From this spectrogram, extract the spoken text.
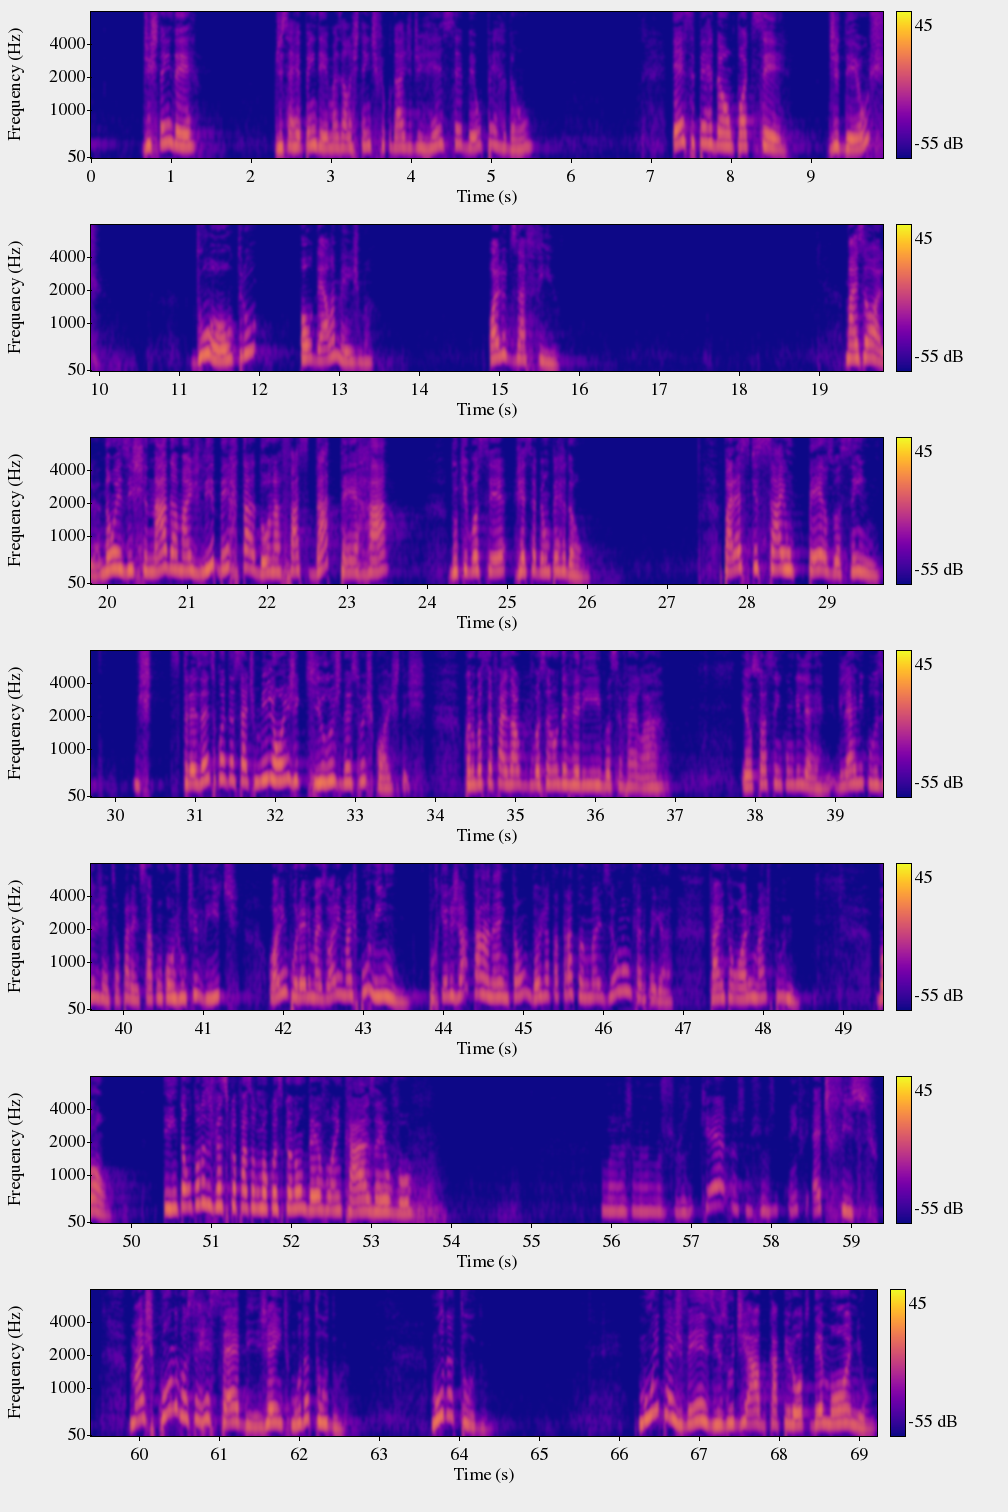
de estender, de se arrepender, mas elas têm dificuldade de receber o perdão. Esse perdão pode ser de Deus, do outro ou dela mesma. Olha o desafio. Mas olha, não existe nada mais libertador na face da terra do que você receber um perdão. Parece que sai um peso assim, 357 milhões de quilos das suas costas. Quando você faz algo que você não deveria, você vai lá, eu sou assim com o Guilherme. Guilherme, inclusive, gente, são parentes, está com conjuntivite. Orem por ele, mas orem mais por mim. Porque ele já está, né? Então, Deus já está tratando, mas eu não quero pegar. Tá? Então, orem mais por mim. Bom, então, todas as vezes que eu faço alguma coisa que eu não devo lá em casa, eu vou. É, enfim, é difícil. Mas quando você recebe, gente, muda tudo. Muda tudo. Muitas vezes o diabo, capiroto, demônio,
